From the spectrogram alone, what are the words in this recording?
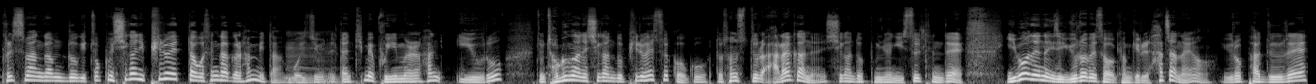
클스만 감독이 조금 시간이 필요했다고 생각을 합니다. 뭐 이제 음. 일단 팀에 부임을 한 이후로 좀 적응하는 시간도 필요했을 거고 또 선수들을 알아가는 시간도 분명히 있을 텐데 이번에는 이제 유럽에서 경기를 하잖아요. 유럽파들의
